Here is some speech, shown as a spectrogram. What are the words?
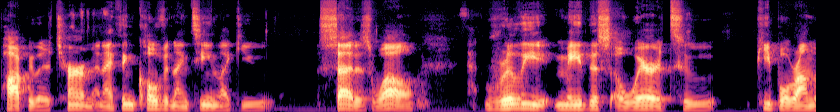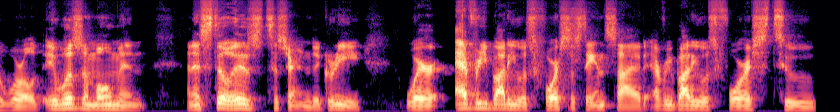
popular term. And I think COVID 19, like you said as well, really made this aware to people around the world. It was a moment, and it still is to a certain degree, where everybody was forced to stay inside, everybody was forced to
